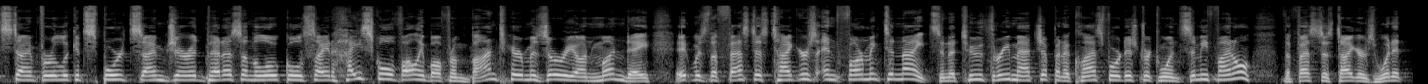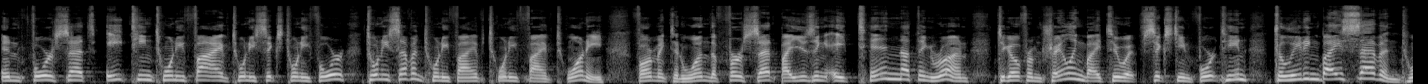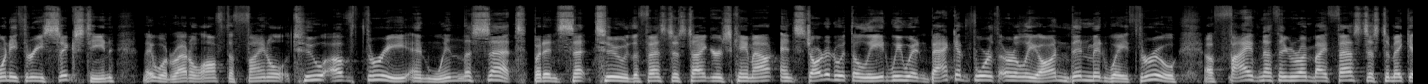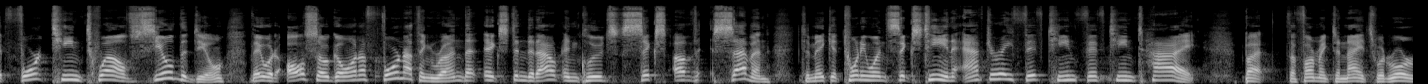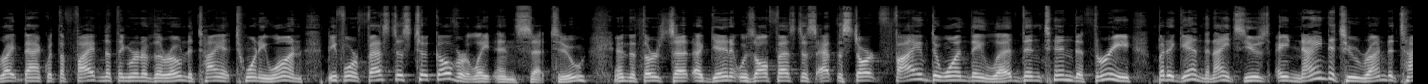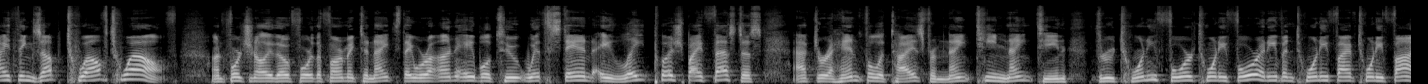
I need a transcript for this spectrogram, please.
It's time for a look at sports. I'm Jared Pettis on the local side high school volleyball from Bonne Terre, Missouri on Monday. It was the Festus Tigers and Farmington Knights in a 2-3 matchup in a Class 4 District 1 semifinal. The Festus Tigers win it in four sets, 18-25, 26-24, 27-25, 25-20. Farmington won the first set by using a 10-0 run to go from trailing by two at 16-14 to leading by seven, 23-16. They would rattle off the final two of three and win the set. But in set two, the Festus Tigers came out and started with the lead. We went back and forth early on, then midway through, a 5 0 run by Festus to make it 14-12 sealed the deal. They would also go on a 4 0 run that extended out includes 6 of 7 to make it 21-16 after a 15-15 tie. But the Farmington Knights would roar right back with the 5 0 run of their own to tie at 21 before Festus took over late in set two. In the third set, again, it was all Festus at the start. 5 to 1 they led, then 10 to 3. But again, the Knights used a 9 to 2 run to tie things up 12 12. Unfortunately, though, for the Farmington Knights, they were unable to withstand a late push by Festus after a handful of ties from 19 19 through 24 24 and even 25 25.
